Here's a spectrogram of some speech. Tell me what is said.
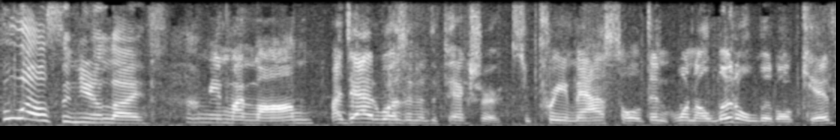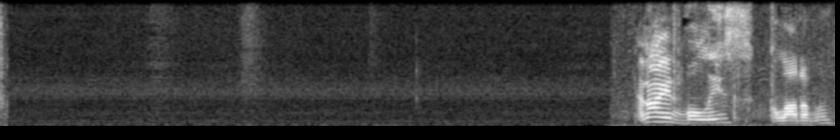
Who else in your life? I mean, my mom. My dad wasn't in the picture. Supreme asshole didn't want a little, little kid. And I had bullies, a lot of them.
